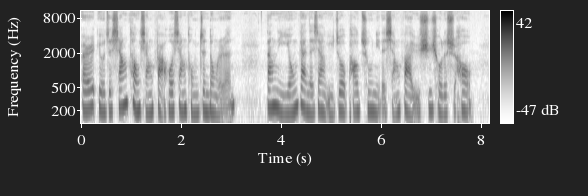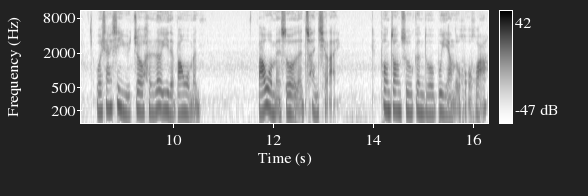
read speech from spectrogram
而有着相同想法或相同震动的人，当你勇敢地向宇宙抛出你的想法与需求的时候，我相信宇宙很乐意的帮我们把我们所有人串起来，碰撞出更多不一样的火花。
